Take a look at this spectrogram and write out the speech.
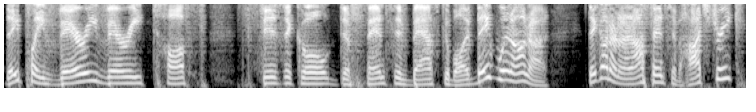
They play very, very tough, physical, defensive basketball. If they went on a they got on an offensive hot streak,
